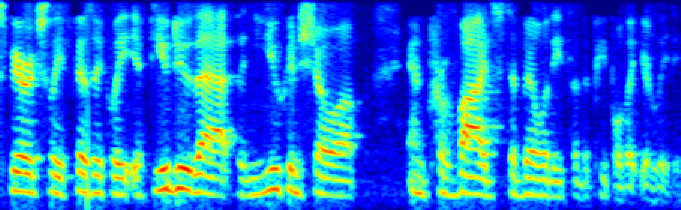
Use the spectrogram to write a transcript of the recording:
spiritually, physically. If you do that, then you can show up and provide stability for the people that you're leading.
